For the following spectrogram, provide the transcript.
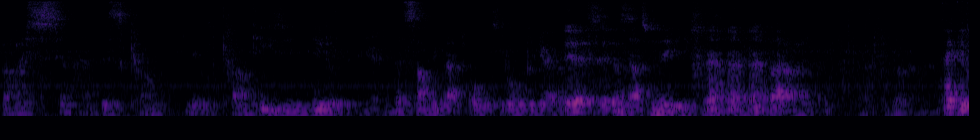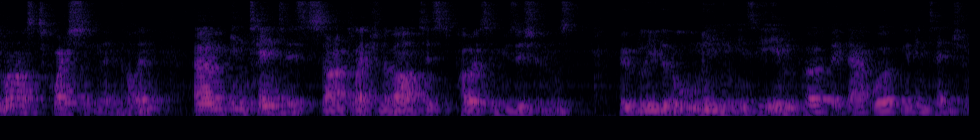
But I still have this car- little Cartesian niggle in the end. There's something that holds it all together. Yes. And Yes. that's me. but I. I have to work on that. Thank you. Last question then, Colin. Um, intentists are a collection of artists, poets, and musicians who believe that all meaning is the imperfect outworking of intention.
